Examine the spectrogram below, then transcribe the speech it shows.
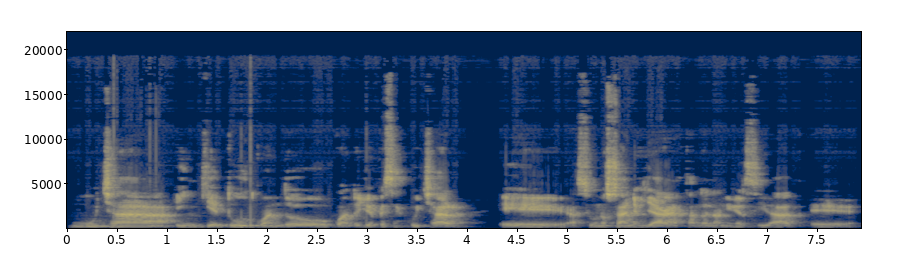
mucha inquietud cuando, cuando yo empecé a escuchar eh, hace unos años ya estando en la universidad, eh,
